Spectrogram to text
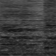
love.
